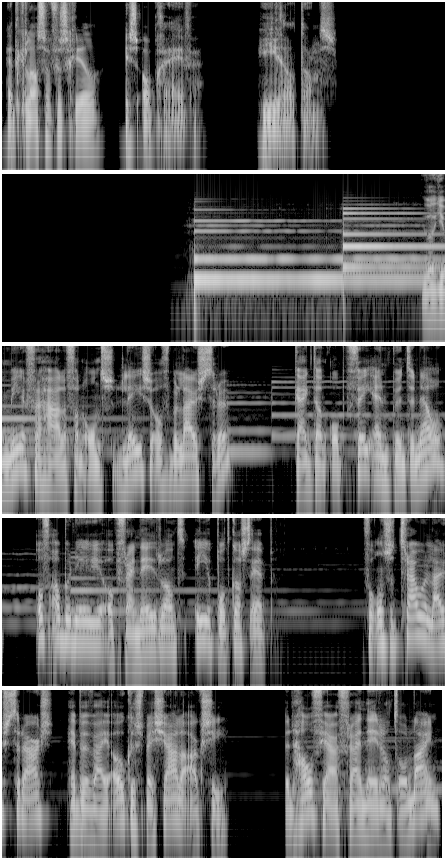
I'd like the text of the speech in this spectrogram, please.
Het klassenverschil is opgeheven. Hier althans. Wil je meer verhalen van ons lezen of beluisteren? Kijk dan op vn.nl of abonneer je op Vrij Nederland in je podcast-app. Voor onze trouwe luisteraars hebben wij ook een speciale actie. Een half jaar Vrij Nederland online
